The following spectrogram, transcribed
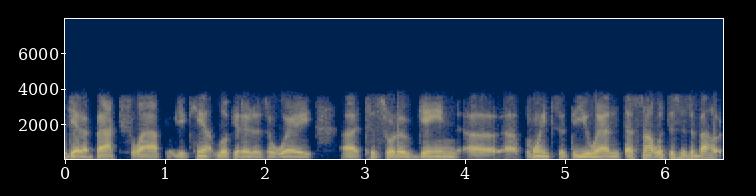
get a backslap. You can't look at it as a way uh, to sort of gain uh, uh, points at the UN. That's not what this is about.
